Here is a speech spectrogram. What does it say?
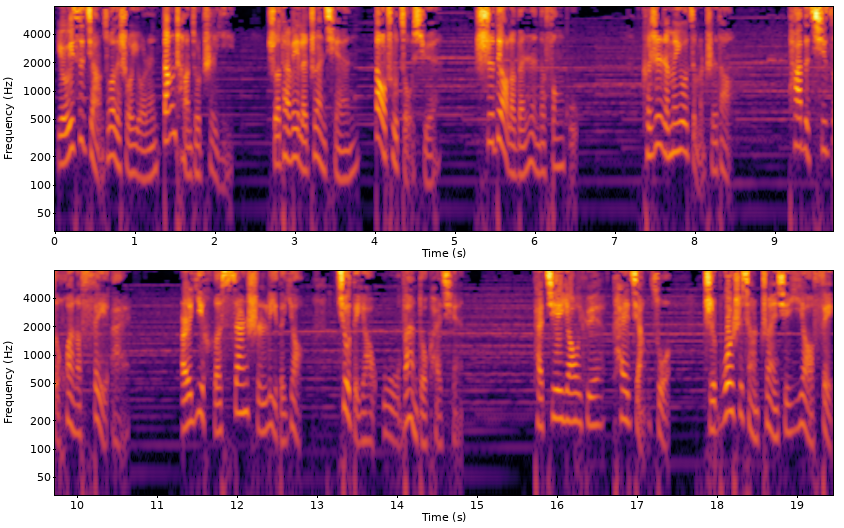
有一次讲座的时候，有人当场就质疑。说他为了赚钱到处走学，失掉了文人的风骨。可是人们又怎么知道，他的妻子患了肺癌，而一盒三十粒的药就得要五万多块钱。他接邀约开讲座，只不过是想赚一些医药费，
